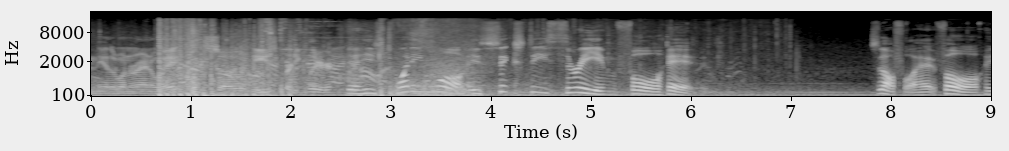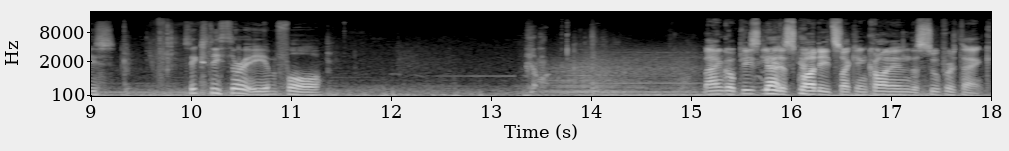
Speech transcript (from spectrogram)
And the other one ran away, so D's pretty clear. Yeah, he's 21. He's 63 in four hit. It's not four hit. Four. He's 63 in four. Mango, please give Yeah, me yeah. the squad lead so I can call in the super tank.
